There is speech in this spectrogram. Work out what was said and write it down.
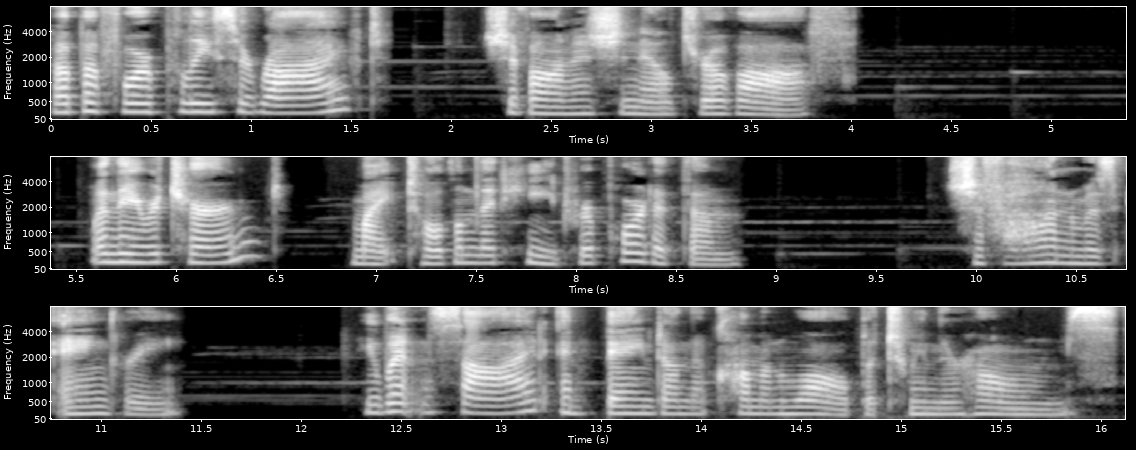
But before police arrived, Javon and Janelle drove off. When they returned, Mike told them that he'd reported them. Javon was angry. He went inside and banged on the common wall between their homes.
